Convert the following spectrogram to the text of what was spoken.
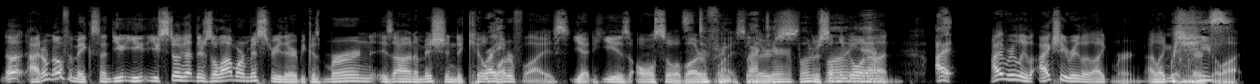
no i don't know if it makes sense you, you you still got there's a lot more mystery there because murn is on a mission to kill Right. butterflies yet he is also a a butterfly different so there's butterfly, there's something going yeah. on I i really i actually really like murn i like that character a lot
